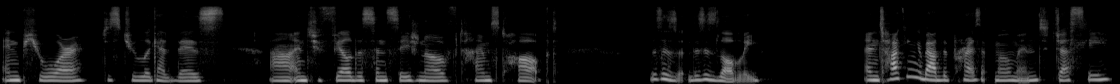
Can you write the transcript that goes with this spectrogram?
and pure just to look at this uh, and to feel the sensation of time stopped. This is this is lovely. And talking about the present moment justly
